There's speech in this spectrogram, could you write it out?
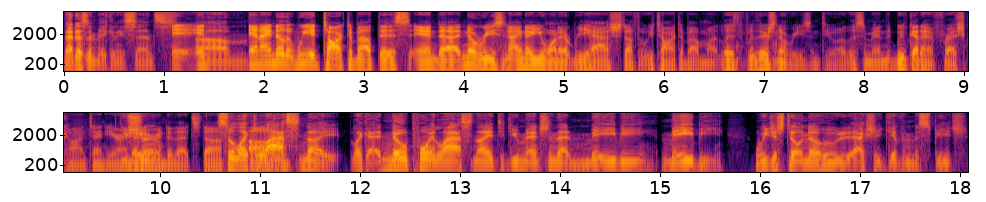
that doesn't make any sense. And, um, and I know that we had talked about this, and uh, no reason. I know you want to rehash stuff that we talked about, but there's no reason to. Uh, listen, man, we've got to have fresh content here. I know sure? you're into that stuff. so, like Um, last night, like at no point last night did you mention that maybe, maybe we just don't know who would actually give him a speech.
